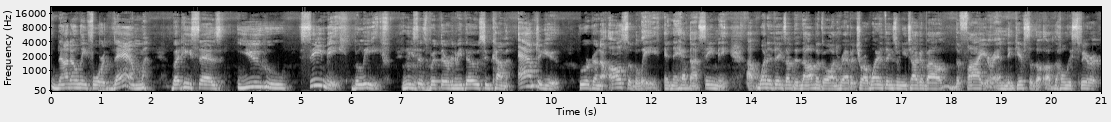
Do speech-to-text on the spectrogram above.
not only for them, but he says, You who see me believe. Hmm. He says, But there are going to be those who come after you who are going to also believe, and they have not seen me. Uh, one of the things, I'm, now I'm going to go on a rabbit trail. One of the things when you talk about the fire and the gifts of the, of the Holy Spirit,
